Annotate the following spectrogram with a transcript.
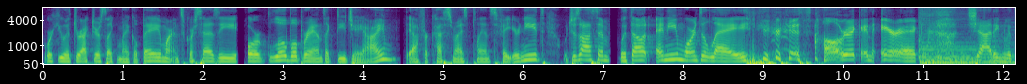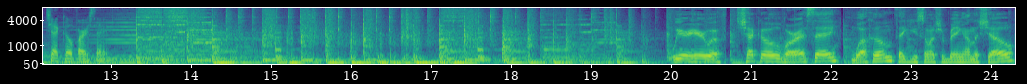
working with directors like Michael Bay, Martin Scorsese, or global brands like DJI. They offer customized plans to fit your needs, which is awesome. Without any more delay, here is Alrik and Eric chatting with Checco Varse. We are here with Checco Varese. Welcome. Thank you so much for being on the show.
